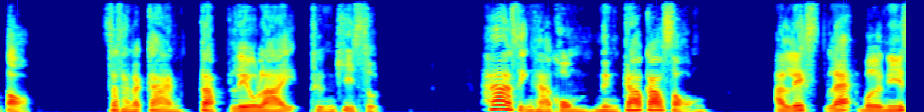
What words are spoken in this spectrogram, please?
ำตอบ สถานการณ์กลับเลวร้ายถึงขีดสุด 5 สิงหาคม 1992 อเล็กซ์และเบอร์นิส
